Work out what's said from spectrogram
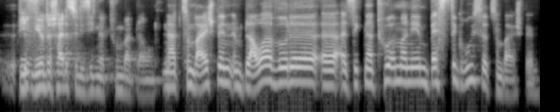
wie, wie, unterscheidest du die Signaturen bei Blau und Rot? Na, zum Beispiel ein Blauer würde äh, als Signatur immer nehmen, beste Grüße zum Beispiel. Mhm.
